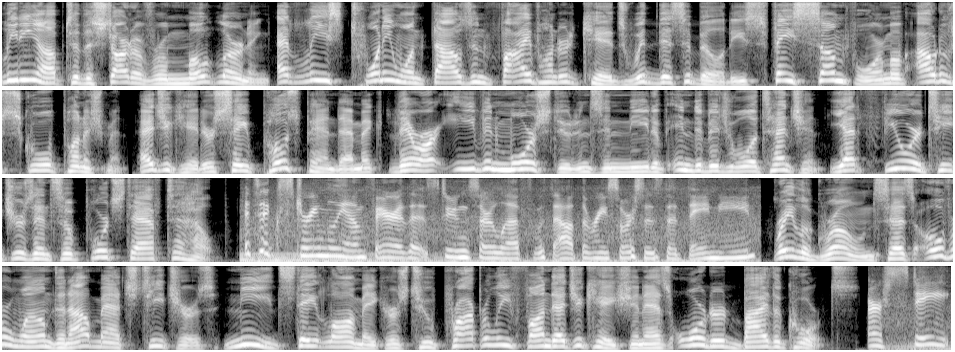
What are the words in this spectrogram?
Leading up to the start of remote learning, at least 21,500 kids with disabilities face some form of out of school punishment. Educators say post pandemic, there are even more students in need of individual attention, yet fewer teachers and support staff to help. It's extremely unfair that students are left without the resources that they need. Ray LaGrone says overwhelmed and outmatched teachers need state lawmakers to properly fund education as ordered by the courts. Our state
